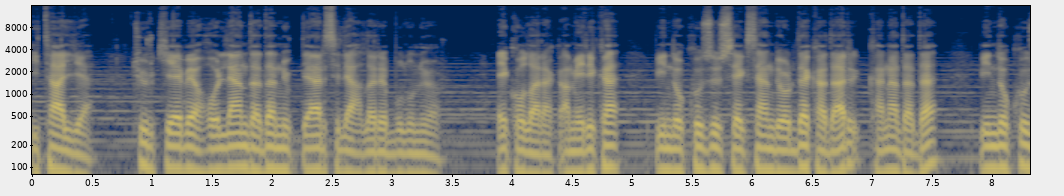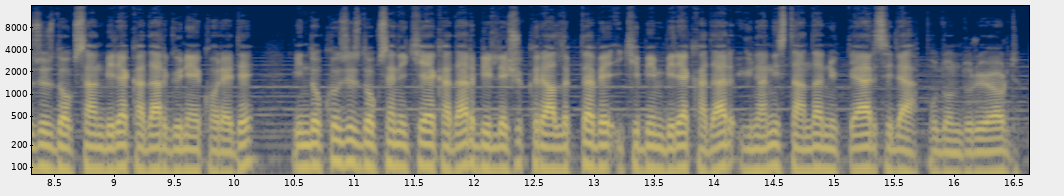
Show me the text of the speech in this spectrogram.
İtalya, Türkiye ve Hollanda'da nükleer silahları bulunuyor. Ek olarak Amerika, 1984'e kadar Kanada'da, 1991'e kadar Güney Kore'de, 1992'ye kadar Birleşik Krallık'ta ve 2001'e kadar Yunanistan'da nükleer silah bulunduruyordu.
